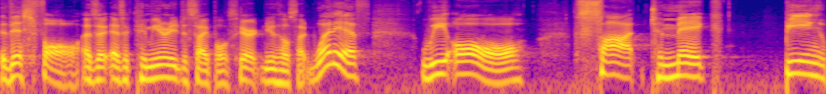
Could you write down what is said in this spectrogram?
this fall, as a, as a community of disciples here at New Hillside, what if we all sought to make being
